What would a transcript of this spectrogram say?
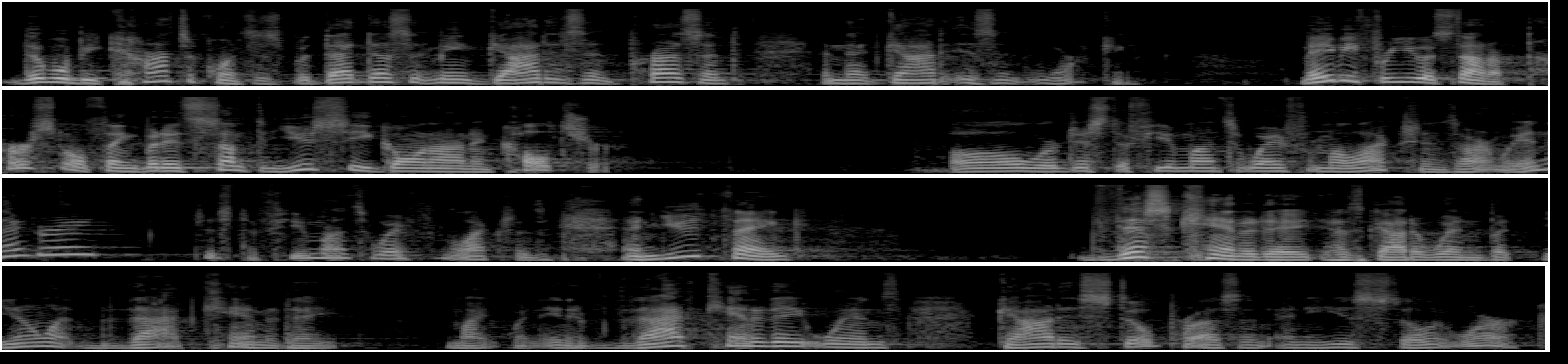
There will be consequences, but that doesn't mean God isn't present and that God isn't working. Maybe for you it's not a personal thing, but it's something you see going on in culture. Oh, we're just a few months away from elections, aren't we? Isn't that great? Just a few months away from elections, and you think this candidate has got to win, but you know what? That candidate might win. And if that candidate wins, God is still present and he is still at work.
